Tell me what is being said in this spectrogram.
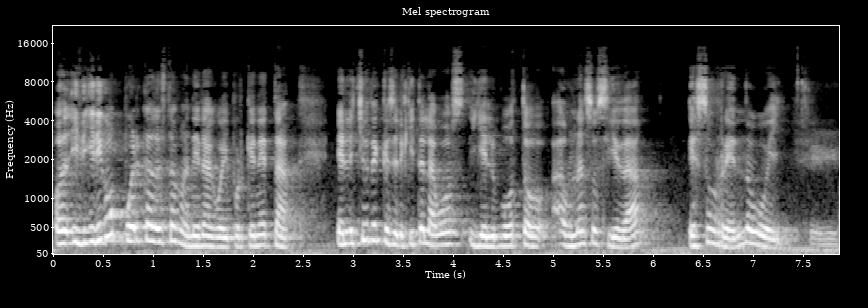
O- y, y digo puerca de esta manera, güey, porque neta, el hecho de que se le quite la voz y el voto a una sociedad es horrendo, güey. Sí,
